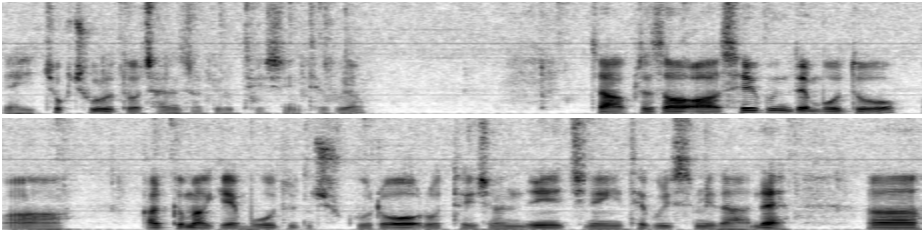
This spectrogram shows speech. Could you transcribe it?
네, 이쪽 축으로도 자연스럽게 로테이션이 되고요. 자, 그래서 어, 세 군데 모두 어, 깔끔하게 모든 축으로 로테이션이 진행이 되고 있습니다. 네. 어,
